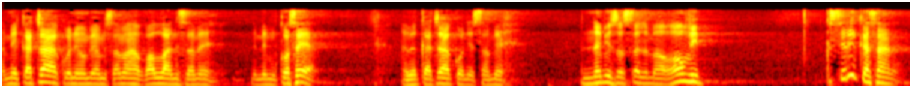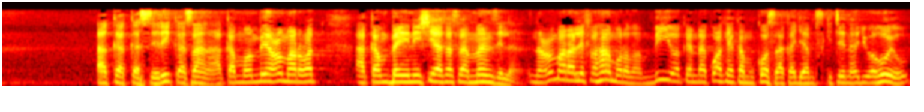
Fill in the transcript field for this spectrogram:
amekataa kuniombea msamaha kwa Allah nisamehe nimemkosea amekataa kunisamehe. Nabi sallallahu alaihi wasallam kasirika sana. Akakasirika sana. Akamwambia Umar akambainishia sasa manzila. Na Umar alifahamu radha. Mbio akaenda kwake akamkosa akaja msikitini ajua huyu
